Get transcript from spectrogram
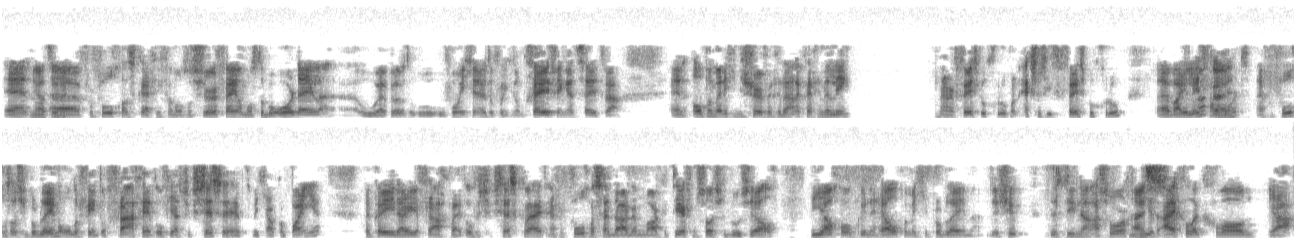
En ja, uh, vervolgens krijg je van ons een survey om ons te beoordelen. Uh, hoe, hebben we het, hoe, hoe, vond je het, hoe vond je de omgeving, et cetera. En op het moment dat je die survey gedaan hebt, krijg je een link naar een Facebookgroep, een exclusieve Facebookgroep, uh, waar je lid van wordt. En vervolgens als je problemen ondervindt of vragen hebt of juist successen hebt met jouw campagne, dan kun je daar je vraag kwijt of je succes kwijt. En vervolgens zijn daar de marketeers van Social Blue zelf, die jou gewoon kunnen helpen met je problemen. Dus, je, dus die nazorg, die is eigenlijk gewoon, ja,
